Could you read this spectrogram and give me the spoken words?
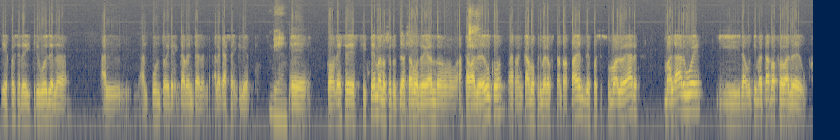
y después se le distribuye la, al, al punto directamente a la, a la, casa del cliente. Bien. Eh, con ese sistema nosotros ya estamos llegando hasta Valle de Duco, arrancamos primero San Rafael, después se sumó Alvear, Malargüe y la última etapa fue Valle de Duco.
